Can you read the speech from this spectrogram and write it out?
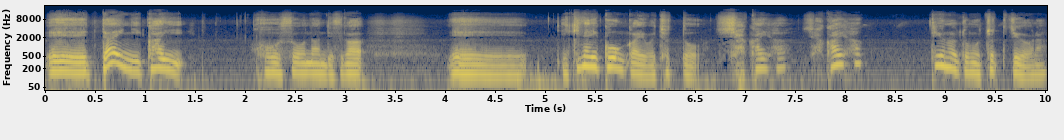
えー、第2回放送なんですが、えー、いきなり今回はちょっと社会派？社会派っていうのともちょっと違うな。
